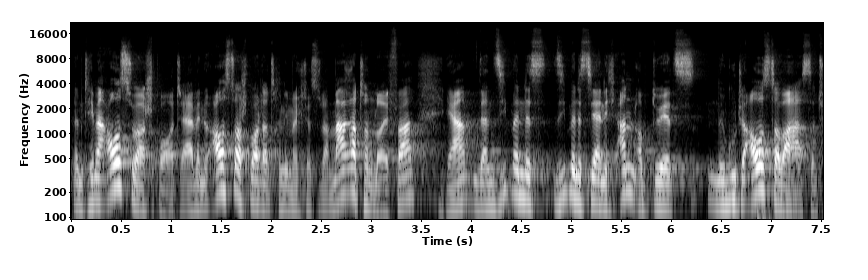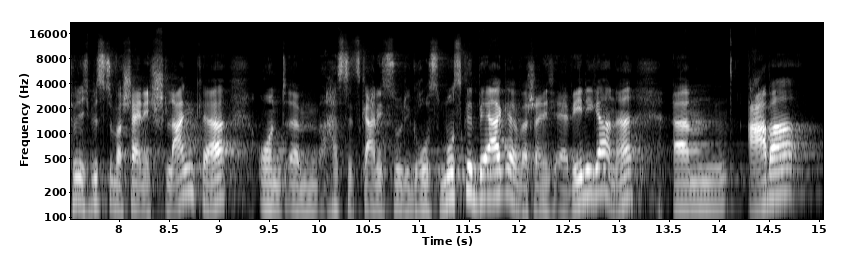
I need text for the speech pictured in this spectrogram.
beim Thema Ausdauersport. Ja? Wenn du Ausdauersportler trainieren möchtest oder Marathonläufer, ja, dann sieht man, das, sieht man das ja nicht an, ob du jetzt eine gute Ausdauer hast. Natürlich bist du wahrscheinlich schlank ja? und ähm, hast jetzt gar nicht so die großen Muskelberge, wahrscheinlich eher weniger. Ne? Ähm, aber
